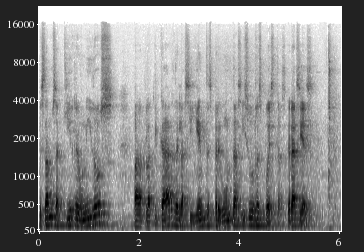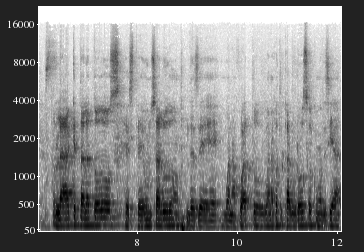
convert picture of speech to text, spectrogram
Estamos aquí reunidos para platicar de las siguientes preguntas y sus respuestas. Gracias. Hola, ¿qué tal a todos? Este, un saludo desde Guanajuato, Guanajuato caluroso, como decía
